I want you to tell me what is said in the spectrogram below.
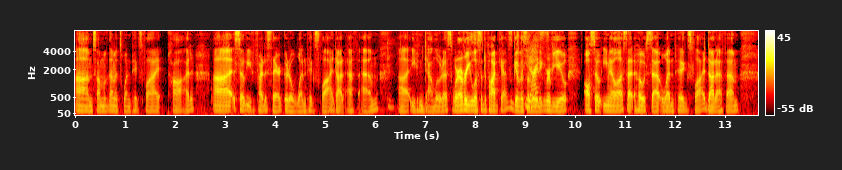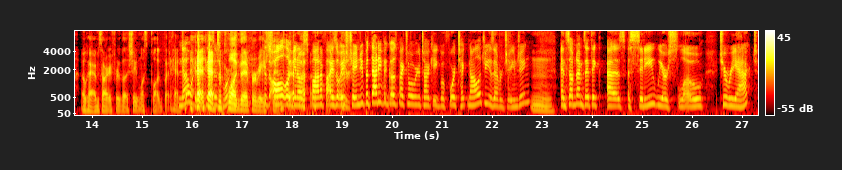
Um, some of them it's When Pigs Fly pod. Uh, so you can find us there. Go to whenpigsfly.fm uh, you can download us wherever you listen to podcasts. Give us a Yes. rating review. Also email us at hosts at whenpigsfly.fm okay i'm sorry for the shameless plug but had No, to, had to plug the information Because all you know, Spotify is always changing, but that even goes back to what we were talking before. Technology is ever changing, mm. and sometimes I think as a city we are slow to react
